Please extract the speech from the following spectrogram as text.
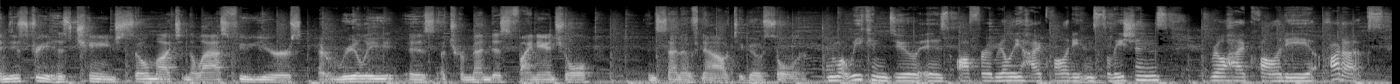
industry has changed so much in the last few years. It really is a tremendous financial incentive now to go solar. And what we can do is offer really high quality installations, real high quality products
